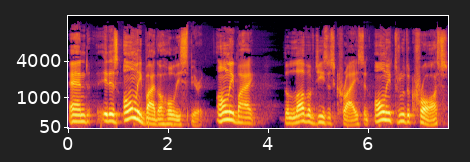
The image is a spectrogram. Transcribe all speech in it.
And it is only by the Holy Spirit, only by the love of Jesus Christ, and only through the cross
